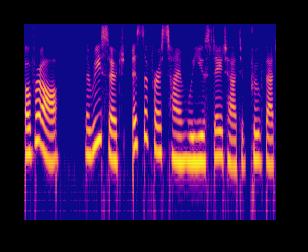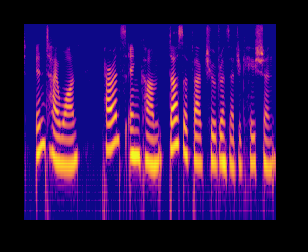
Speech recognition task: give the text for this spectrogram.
Overall, the research is the first time we use data to prove that in Taiwan, parents' income does affect children's education.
